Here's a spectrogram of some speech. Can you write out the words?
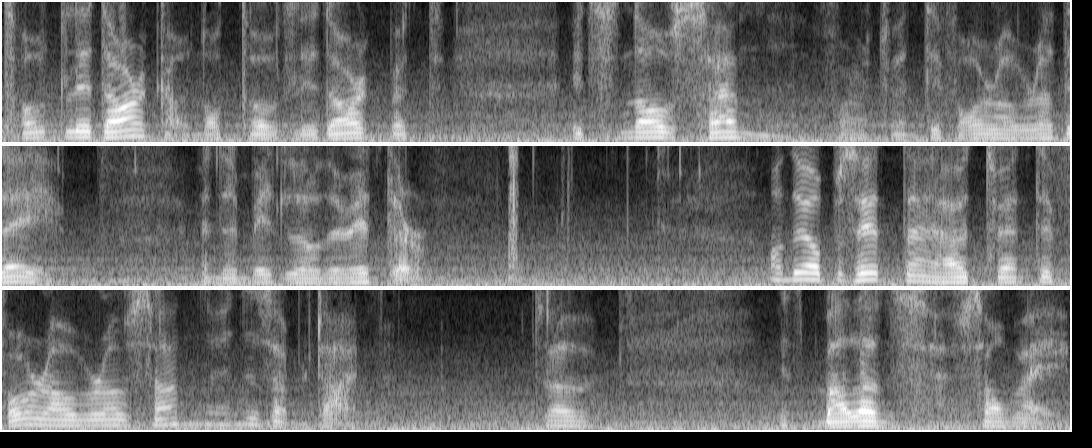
totally dark. Oh, not totally dark, but it's no sun for 24 hours a day in the middle of the winter. On the opposite, they have 24 hours of sun in the summertime. So it's balanced some way.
